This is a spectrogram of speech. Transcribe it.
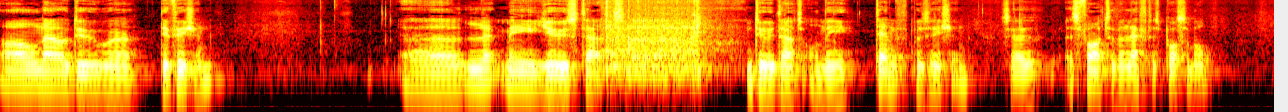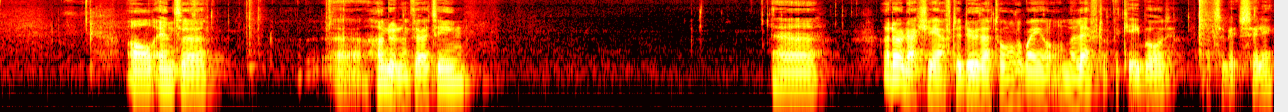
I'll now do uh, division. Uh, let me use that, do that on the 10th position, so as far to the left as possible. I'll enter uh, 113. Uh, I don't actually have to do that all the way on the left of the keyboard. That's a bit silly.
